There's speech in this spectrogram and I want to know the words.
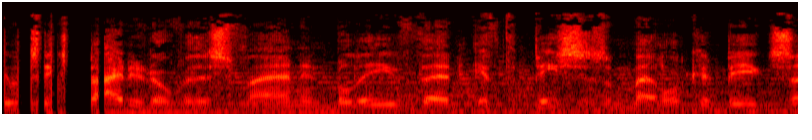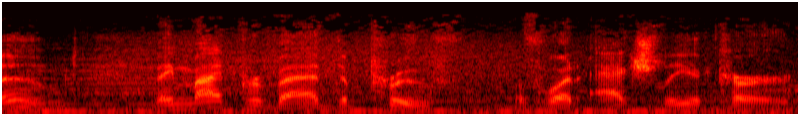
He was excited over this find and believed that if the pieces of metal could be exhumed, they might provide the proof of what actually occurred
